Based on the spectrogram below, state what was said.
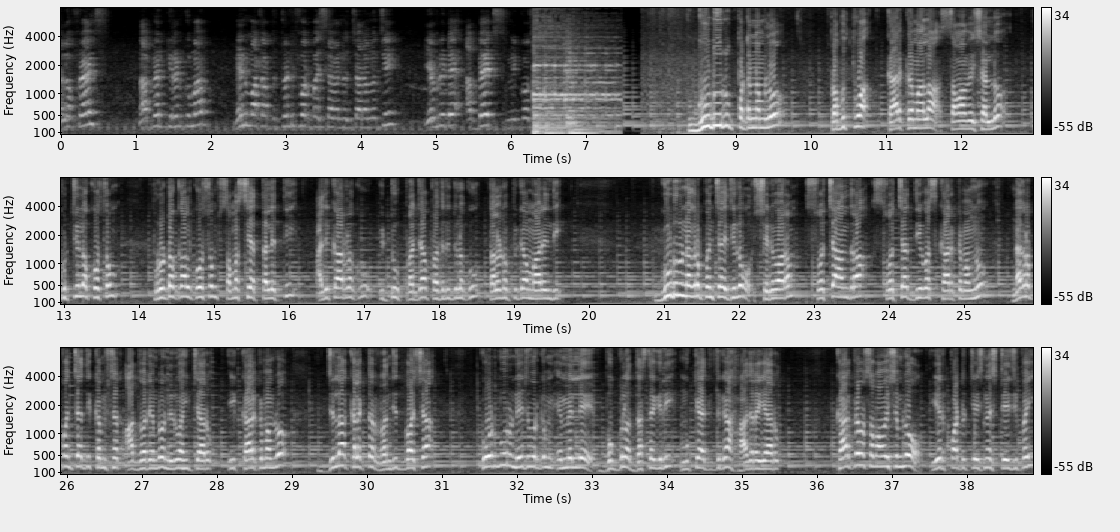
Hello friends నా పేరు కిరణ్ కుమార్. నేను మాట్లాడుతూ twenty four by seven channel నుంచి ఎవ్రీడే అప్డేట్స్ మీకోసం. గూడూరు పట్టణంలో ప్రభుత్వ కార్యక్రమాల సమావేశాల్లో కుర్చీల కోసం ప్రోటోకాల్ కోసం సమస్య తలెత్తి అధికారులకు ఇటు ప్రజాప్రతినిధులకు తలనొప్పిగా మారింది. గూడూరు నగర పంచాయతీలో శనివారం స్వచ్ఛ ఆంధ్ర స్వచ్ఛ దివస్ కార్యక్రమంను నగర పంచాయతీ కమిషనర్ ఆధ్వర్యంలో నిర్వహించారు. ఈ కార్యక్రమంలో జిల్లా కలెక్టర్ రంజిత్ బాషా కోడ్మూరు నియోజకవర్గం ఎమ్మెల్యే బొగ్గుల దస్తగిరి ముఖ్య అతిథిగా హాజరయ్యారు. కార్యక్రమ సమావేశంలో ఏర్పాటు చేసిన స్టేజిపై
